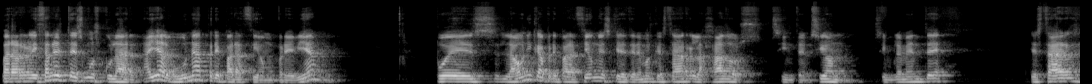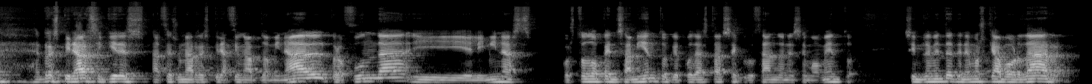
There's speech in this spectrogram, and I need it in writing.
Para realizar el test muscular, ¿hay alguna preparación previa? Pues la única preparación es que tenemos que estar relajados, sin tensión, simplemente estar, respirar, si quieres, haces una respiración abdominal profunda y eliminas pues todo pensamiento que pueda estarse cruzando en ese momento. Simplemente tenemos que abordar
